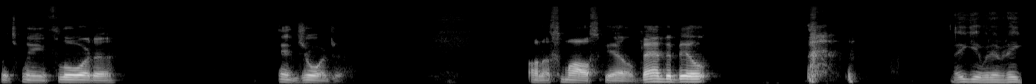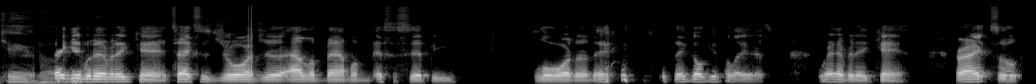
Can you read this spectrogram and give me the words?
between Florida in Georgia on a small scale. Vanderbilt, They get whatever they can. Huh? they get whatever they can. Texas, Georgia, Alabama, Mississippi, Florida, they they go get players wherever they can. Right? So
